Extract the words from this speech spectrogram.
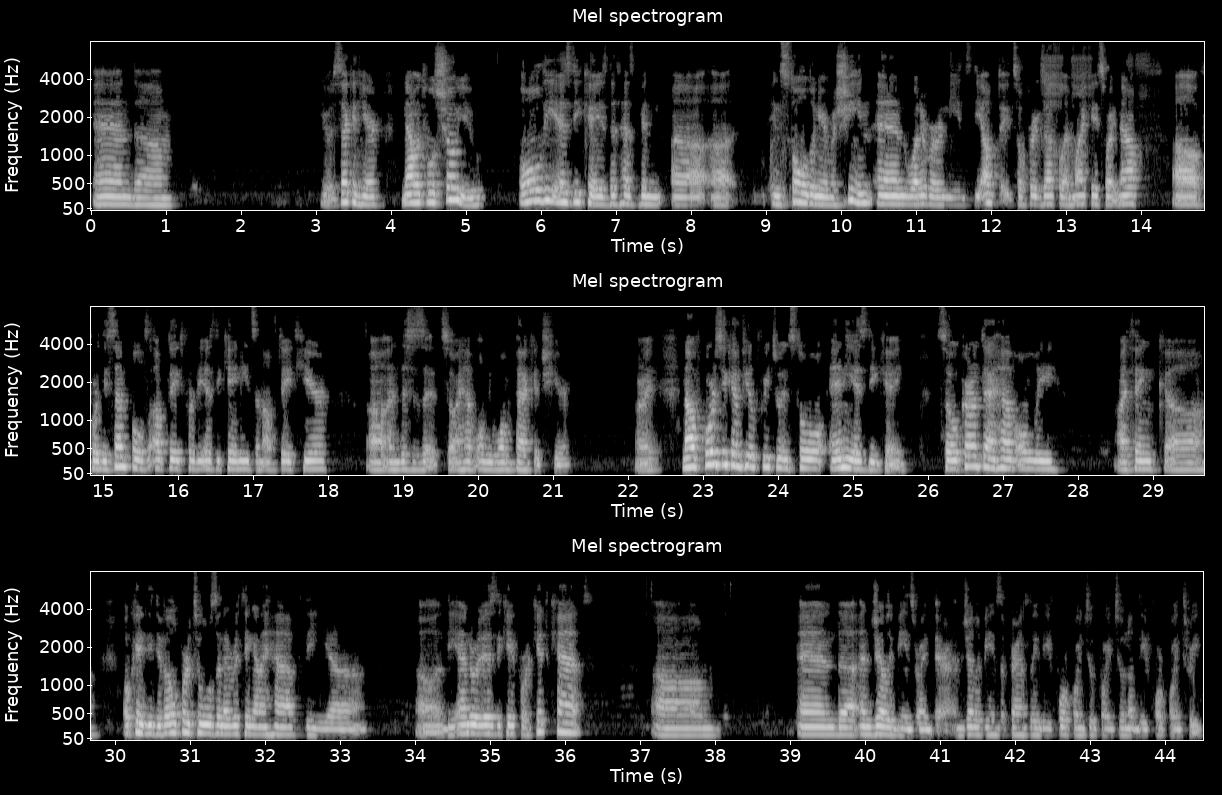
and um, give it a second here. Now it will show you all the SDKs that has been uh, uh, installed on your machine and whatever needs the update. So for example, in my case right now, uh, for the samples update for the SDK needs an update here uh, and this is it. So I have only one package here. All right. Now, of course, you can feel free to install any SDK. So currently, I have only, I think, uh, okay, the developer tools and everything, and I have the uh, uh the Android SDK for KitKat, um, and uh, and Jelly Beans right there. And Jelly Beans apparently the 4.2.2, not the 4.3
